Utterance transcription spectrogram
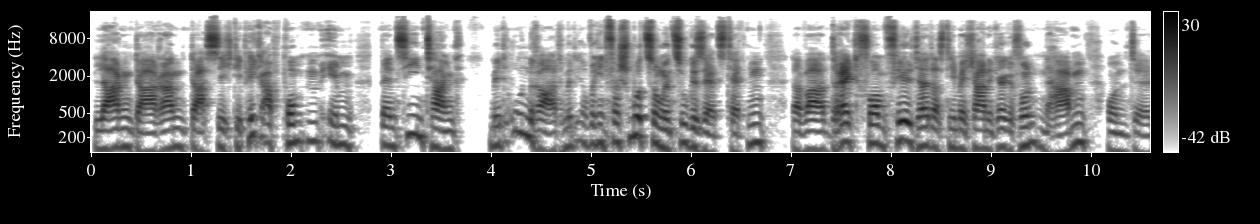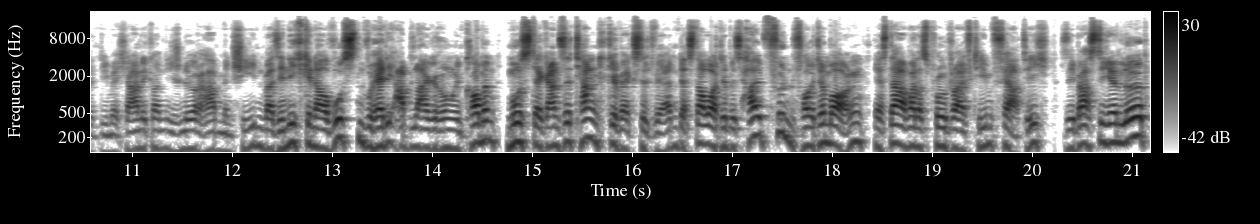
lagen daran, dass sich die Pickup-Pumpen im Benzintank mit Unrat, mit irgendwelchen Verschmutzungen zugesetzt hätten. Da war Dreck vorm Filter, das die Mechaniker gefunden haben. Und äh, die Mechaniker und Ingenieure haben entschieden, weil sie nicht genau wussten, woher die Ablagerungen kommen, muss der ganze Tank gewechselt werden. Das dauerte bis halb fünf heute Morgen. Erst da war das ProDrive-Team fertig. Sebastian Loeb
